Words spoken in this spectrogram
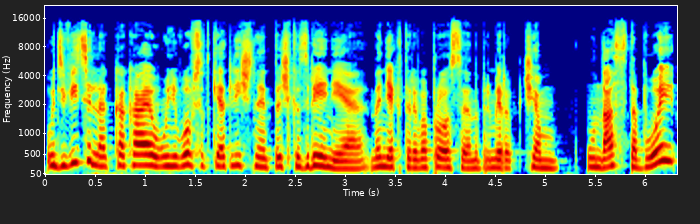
Удивительно, какая у него все таки отличная точка зрения на некоторые вопросы, например, чем у нас с тобой,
